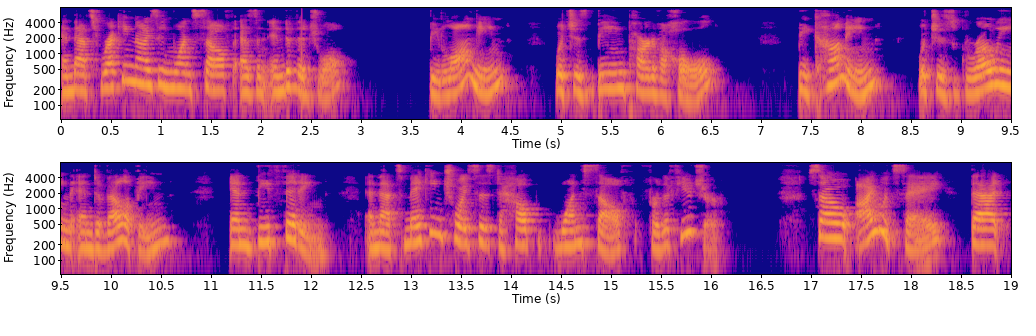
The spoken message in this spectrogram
and that's recognizing oneself as an individual, belonging, which is being part of a whole, becoming, which is growing and developing, and befitting, and that's making choices to help oneself for the future. So I would say that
